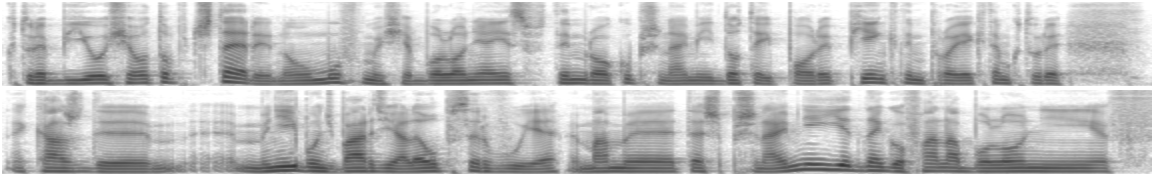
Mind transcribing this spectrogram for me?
które biją się o top 4. No umówmy się, Bolonia jest w tym roku, przynajmniej do tej pory, pięknym projektem, który każdy mniej bądź bardziej, ale obserwuje. Mamy też przynajmniej jednego fana Bolonii w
